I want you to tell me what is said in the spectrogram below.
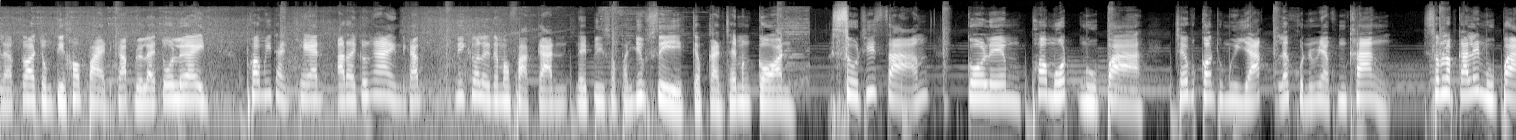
แล้วก็โจมตีเข้าไปนะครับหรือหลายตัวเลยพอมีฐานแคนอะไรก็ง่ายนะครับนี่ก็เลยนำมาฝากกันในปี 2024 กับการใช้มังกร สูตรที่ 3 โกเลม พ่อมด หมูป่า ใช้อุปกรณ์ถุงมือยักษ์และขนน้ำยาคุ้มข้างสำหรับการเล่นหมูป่า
